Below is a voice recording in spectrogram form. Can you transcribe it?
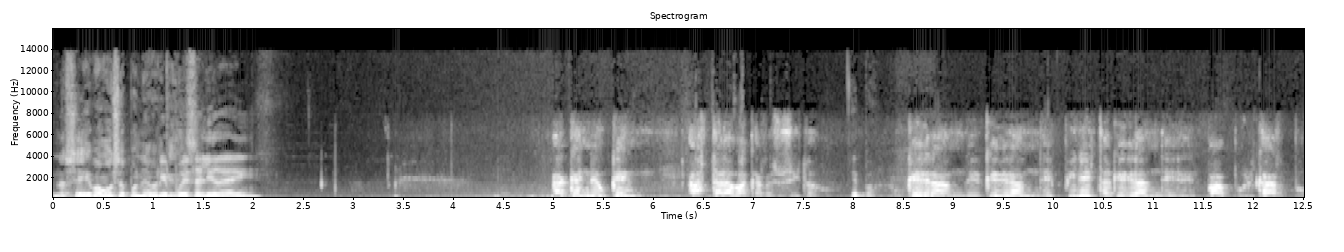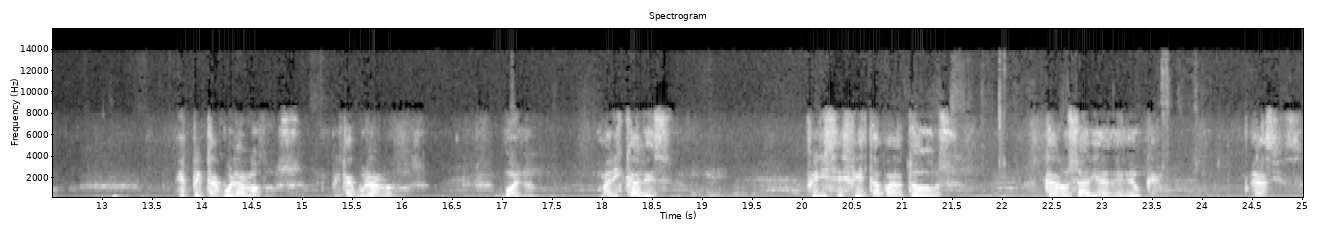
No sé, vamos a poner a ver ¿Qué qué puede salir de ahí? Acá en Neuquén, hasta la vaca resucitó. Epa. Qué grande, qué grande Spinetta, qué grande Papo, el Carpo. Espectacular los dos, espectacular los dos. Bueno, mariscales, felices fiestas para todos. Carlos Arias de Neuquén. Gracias.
